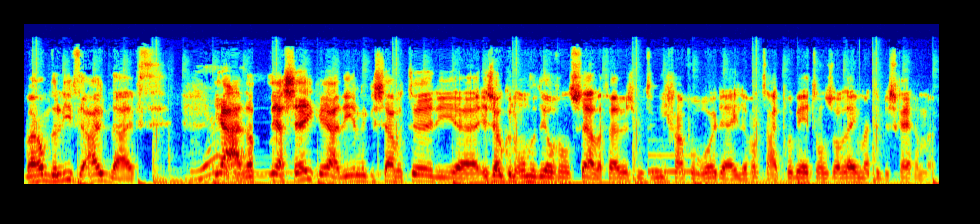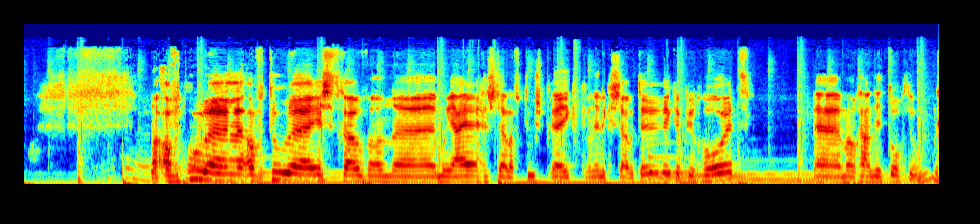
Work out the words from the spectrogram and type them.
Waarom de liefde uitblijft. Ja, ja, dat, ja zeker. Ja. Die innerlijke saboteur die, uh, is ook een onderdeel van onszelf. Hè? Dus we moeten hem niet gaan veroordelen, want hij probeert ons alleen maar te beschermen. maar af en toe, uh, af en toe uh, is het gewoon van, moet je eigen zelf toespreken van innerlijke saboteur. Ik heb je gehoord. Uh, maar we gaan dit toch doen.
